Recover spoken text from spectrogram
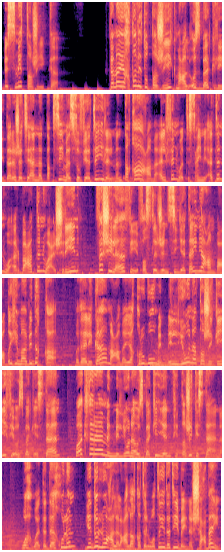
باسم الطاجيك. كما يختلط الطاجيك مع الأوزبك لدرجة أن التقسيم السوفيتي للمنطقة عام 1924 فشل في فصل الجنسيتين عن بعضهما بدقة وذلك مع ما يقرب من مليون طاجيكي في أوزبكستان وأكثر من مليون أوزبكي في طاجيكستان وهو تداخل يدل على العلاقة الوطيدة بين الشعبين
